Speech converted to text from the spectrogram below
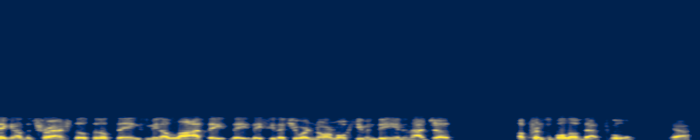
taking out the trash, those little things mean a lot. They, they, they see that you are a normal human being and not just a principal of that school. Yeah.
